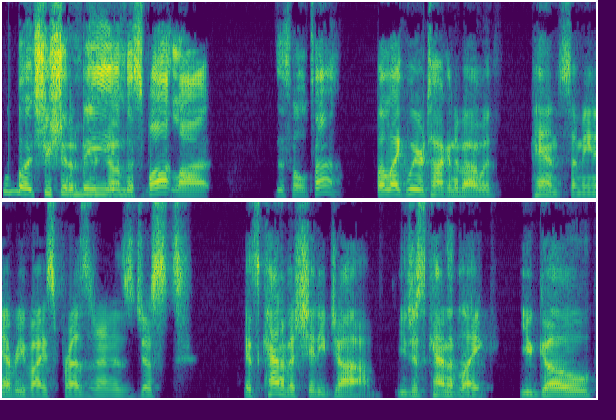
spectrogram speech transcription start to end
But she should be in the spotlight this whole time. But like we were talking about with Pence, I mean, every vice president is just, it's kind of a shitty job. You just kind of like, you go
